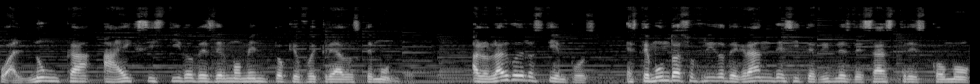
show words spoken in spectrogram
cual nunca ha existido desde el momento que fue creado este mundo. A lo largo de los tiempos, este mundo ha sufrido de grandes y terribles desastres como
